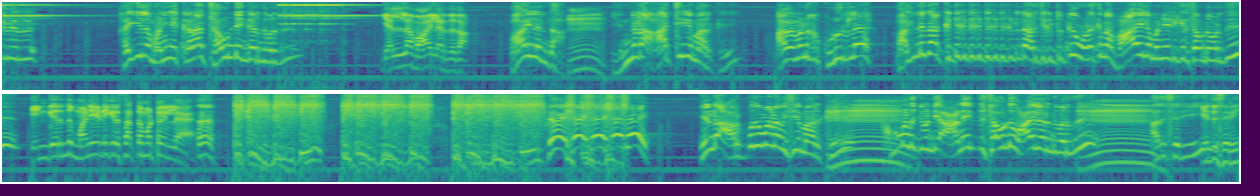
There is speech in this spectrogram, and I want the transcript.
இரு இரு. கையில மணியை காணா சவுண்ட் எங்க இருந்து வருது? எல்லாம் வாயில இருந்துதான். வாயில இருந்தா. என்னடா ஆச்சரியமா இருக்கு? அவன் அவனுக்கு குளிர்ல பல்லுதான் கிட்டு கிட்டு கிட்டு கிட்டு கிட்டு அடிச்சுக்கிட்டு இருக்கு. உனக்கு நான் வாயில மணி அடிக்கிற சவுண்ட் வருது? இங்க இருந்து மணி அடிக்கிற சத்தம் மட்டும் இல்ல. டேய் டேய் டேய் டேய் டேய். என்னடா அற்புதமான விஷயமா இருக்கு. அம்மனுக்கு வேண்டிய அனைத்து சவுண்டும் வாயில இருந்து வருது. அது சரி. எது சரி?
